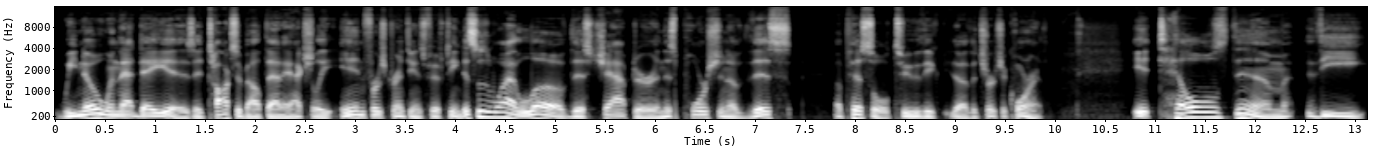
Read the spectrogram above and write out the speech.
We know when that day is. It talks about that actually in 1 Corinthians 15. This is why I love this chapter and this portion of this epistle to the, uh, the church of Corinth. It tells them the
